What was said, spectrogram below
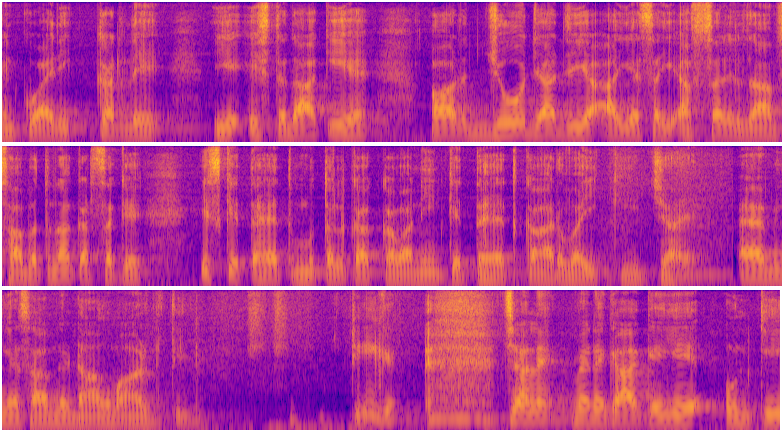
इंक्वायरी कर दे, ये इस्तदा की है और जो जज या आई एस आई अफसर इल्ज़ाम साबित ना कर सके, इसके तहत मुतल कवानीन के तहत कार्रवाई की जाए। ए मियाँ साहब ने डांग मार दी। ठीक है। चलें, मैंने कहा कि ये उनकी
